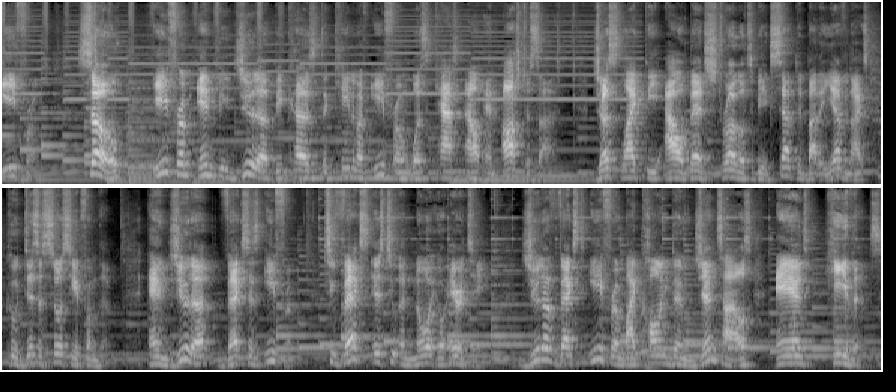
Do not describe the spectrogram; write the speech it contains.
Ephraim. So, Ephraim envied Judah because the kingdom of Ephraim was cast out and ostracized. Just like the Al Bhed struggle to be accepted by the Yevonites who disassociate from them. And Judah vexes Ephraim. To vex is to annoy or irritate. Judah vexed Ephraim by calling them Gentiles and heathens.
